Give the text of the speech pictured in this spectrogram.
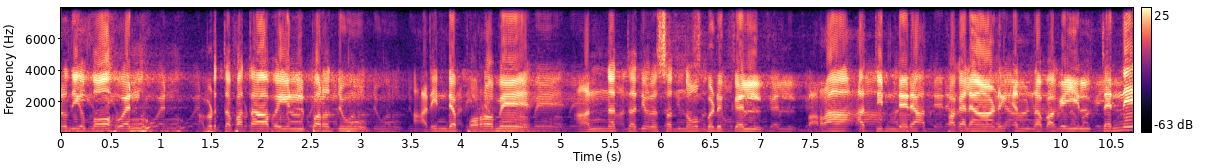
റളിയല്ലാഹു അൻഹു അവിടുത്തെ ഫതാവയിൽ പറഞ്ഞു അതിന്റെ പുറമേ അന്നത്തെ ദിവസം നോമ്പെടുക്കൽ ബറാഅത്തിന്റെ പകലാണ് എന്ന വകയിൽ തന്നെ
